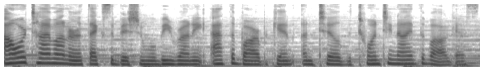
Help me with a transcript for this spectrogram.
our Time on Earth exhibition will be running at the Barbican until the 29th of August.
